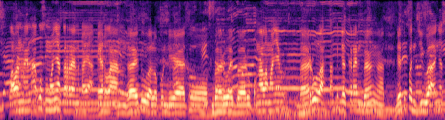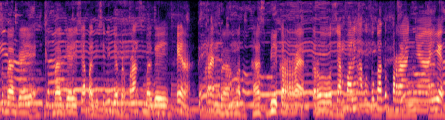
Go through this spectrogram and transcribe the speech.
Lawan main aku semuanya keren kayak Erlangga itu walaupun dia tuh baru baru pengalamannya baru lah tapi dia keren banget. Dia tuh penjiwaannya sebagai sebagai siapa? Di sini dia berperan sebagai R. Keren banget Hasbi keren. Terus yang paling aku suka tuh perannya Yet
